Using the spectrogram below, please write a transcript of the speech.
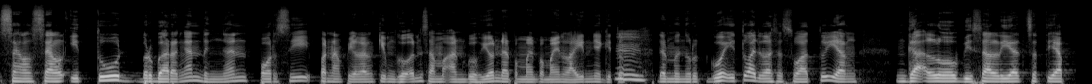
sel-sel itu berbarengan dengan porsi penampilan Kim Go Eun sama An Bo Hyun dan pemain-pemain lainnya gitu hmm. dan menurut gue itu adalah sesuatu yang nggak lo bisa lihat setiap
